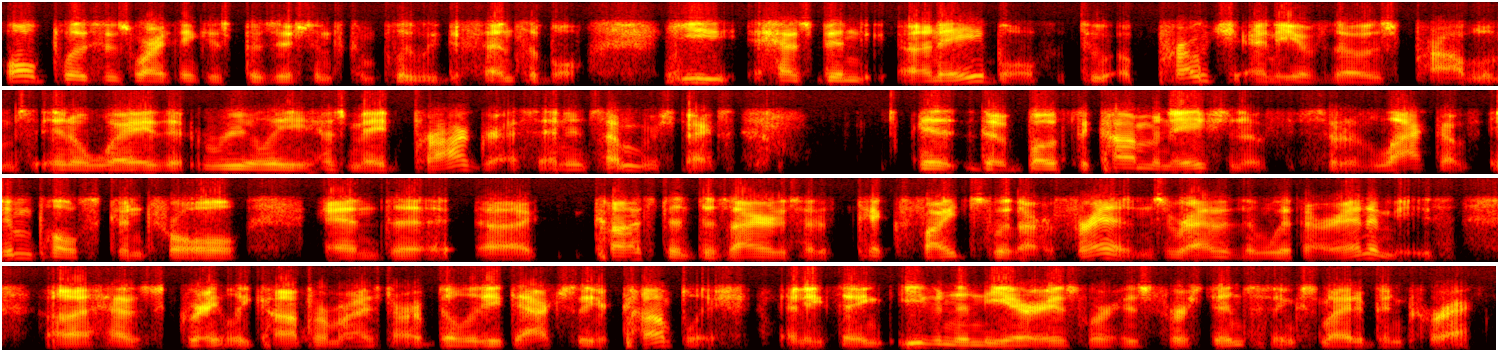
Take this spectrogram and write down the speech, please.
All places is where I think his position is completely defensible. He has been unable to approach any of those problems in a way that really has made progress. And in some respects, it, the, both the combination of sort of lack of impulse control and the uh, constant desire to sort of pick fights with our friends rather than with our enemies uh, has greatly compromised our ability to actually accomplish anything, even in the areas where his first instincts might have been correct.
